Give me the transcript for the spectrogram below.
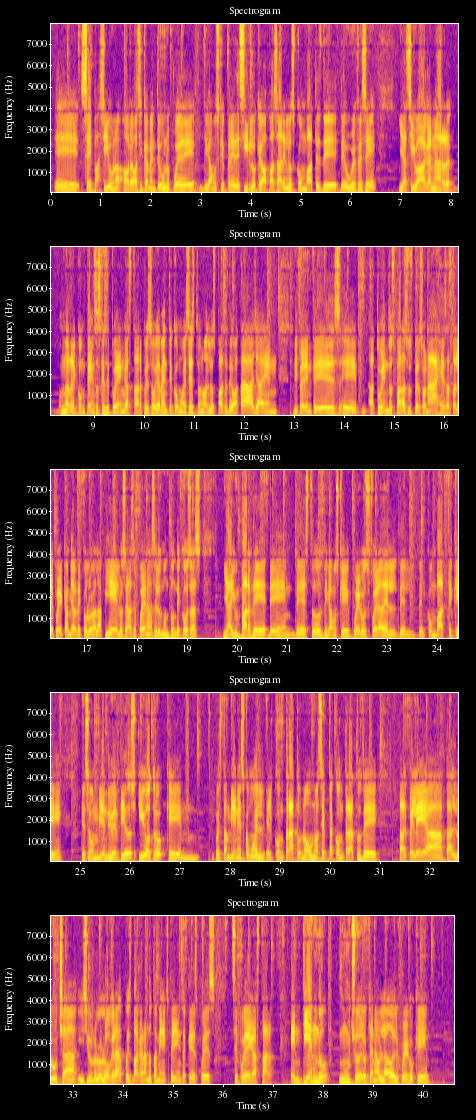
eh, sepa. ¿sí? Uno, ahora básicamente uno puede, digamos que predecir lo que va a pasar en los combates de, de UFC y así va a ganar unas recompensas que se pueden gastar, pues obviamente como es esto, ¿no? En los pases de batalla, en diferentes eh, atuendos para sus personajes, hasta le puede cambiar de color a la piel, o sea, se pueden hacer un montón de cosas y hay un par de, de- estos, digamos que juegos fuera del, del- del combate que, que son bien divertidos y otro que mm, pues también es como el, el contrato, ¿no? Uno acepta contratos de tal pelea, tal lucha y si uno lo logra, pues va ganando también experiencia que después se puede gastar. Entiendo mucho de lo que han hablado del juego que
